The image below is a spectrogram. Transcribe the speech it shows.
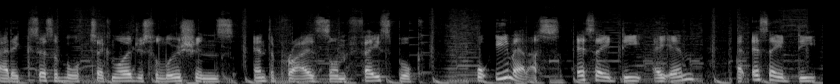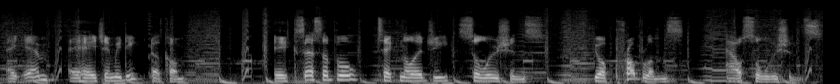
at Accessible Technology Solutions Enterprise on Facebook, or email us sadam at sadamahmed.com. Accessible Technology Solutions. Your problems, our solutions.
